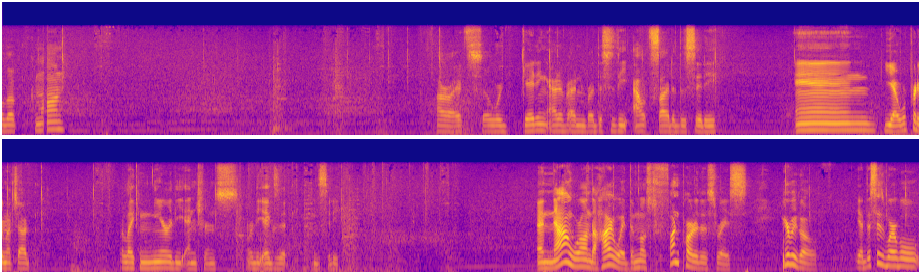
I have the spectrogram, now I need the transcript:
Hold up, come on. Alright, so we're getting out of Edinburgh. This is the outside of the city. And yeah, we're pretty much out. We're like near the entrance or the exit of the city. And now we're on the highway, the most fun part of this race. Here we go. Yeah, this is where we'll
